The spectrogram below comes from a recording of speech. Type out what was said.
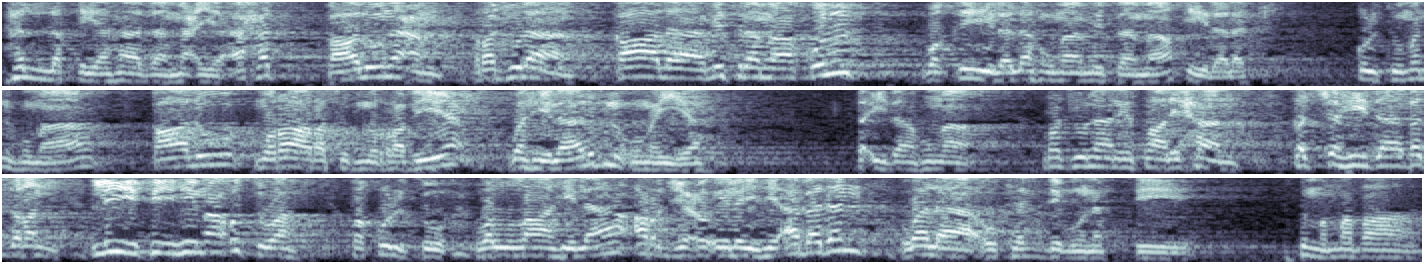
هل لقي هذا معي أحد؟ قالوا نعم رجلان. قالا مثل ما قلت. وقيل لهما مثل ما قيل لك. قلت من هما؟ قالوا مرارة بن الربيع وهلال بن أمية. فإذا هما رجلان صالحان قد شهدا بدرا لي فيهما أسوة. فقلت والله لا أرجع إليه أبدا ولا أكذب نفسي. ثم مضى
